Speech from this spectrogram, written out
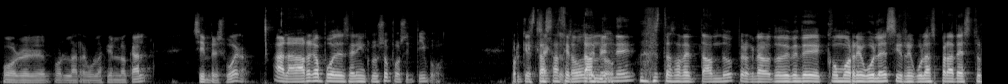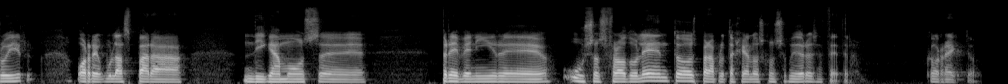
por, la regulación local, siempre es bueno. A la larga puede ser incluso positivo. Porque estás aceptando. Estás aceptando, pero claro, todo depende de cómo regules, si regulas para destruir o regulas para, digamos, eh, prevenir eh, usos fraudulentos, para proteger a los consumidores, etcétera. Correcto.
